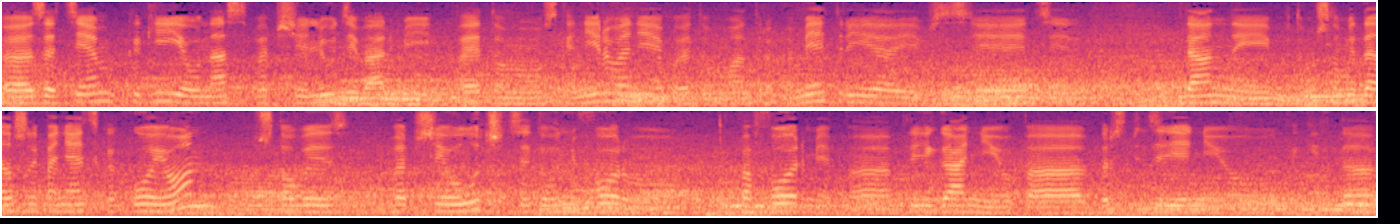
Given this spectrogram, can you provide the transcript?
э, затем какие у нас вообще люди в армии. Поэтому сканирование, поэтому антропометрия и все эти данные, потому что мы должны понять, какой он, чтобы вообще улучшить эту униформу по форме, по прилеганию, по распределению каких-то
